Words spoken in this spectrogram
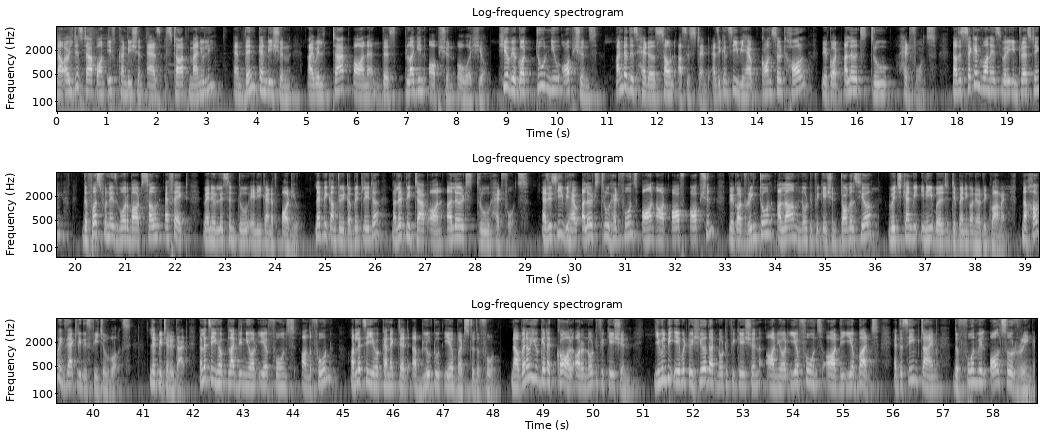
Now I will just tap on if condition as start manually and then condition I will tap on this plugin option over here. Here we've got two new options under this header sound assistant. As you can see, we have concert hall. We've got alerts through headphones. Now the second one is very interesting. The first one is more about sound effect when you listen to any kind of audio. Let me come to it a bit later. Now let me tap on alerts through headphones. As you see, we have alerts through headphones on or off option. We've got ringtone, alarm, notification toggles here, which can be enabled depending on your requirement. Now, how exactly this feature works? Let me tell you that. Now let's say you have plugged in your earphones on the phone or let's say you have connected a Bluetooth earbuds to the phone. Now whenever you get a call or a notification, you will be able to hear that notification on your earphones or the earbuds. At the same time, the phone will also ring.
